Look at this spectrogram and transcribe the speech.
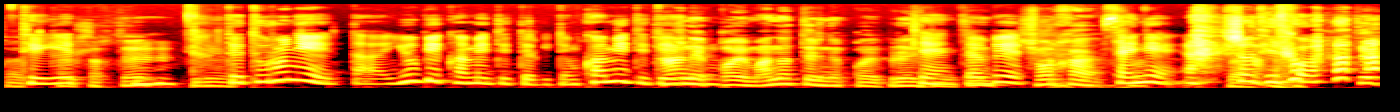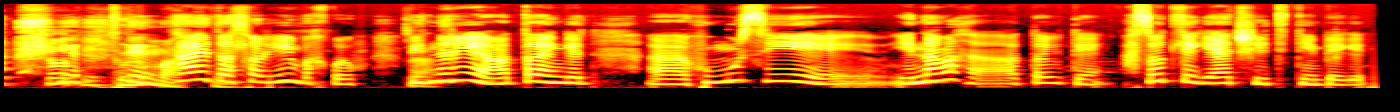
Тэгээд тэгээ түрүүний UB comedy дээр гэдэг юм. Comedy дээр нэг гоё манай дээр нэг гоё брэнд тийм. Шуурхаа саяны шууд хэлэх үү. Таад болохоор ийм байхгүй. Бид нарын одоо ингээд хүмүүсийн иннова одоо юу гэдэг асуудлыг яаж шийддэг юм бэ гэд.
